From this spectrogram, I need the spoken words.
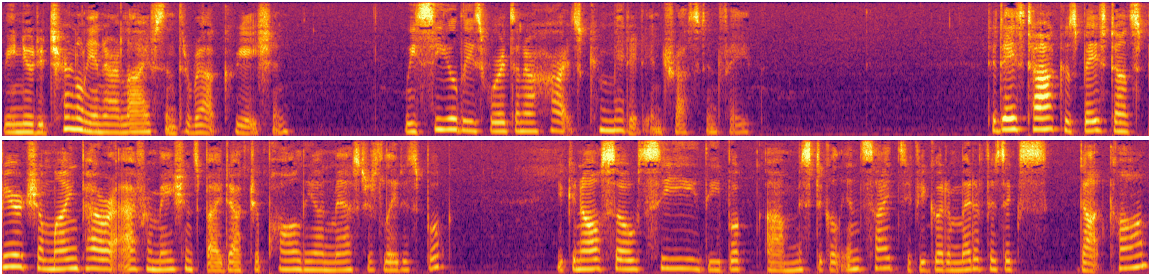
renewed eternally in our lives and throughout creation. We seal these words in our hearts, committed in trust and faith. Today's talk is based on Spiritual Mind Power Affirmations by Dr. Paul Leon Masters' latest book. You can also see the book um, Mystical Insights if you go to metaphysics.com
